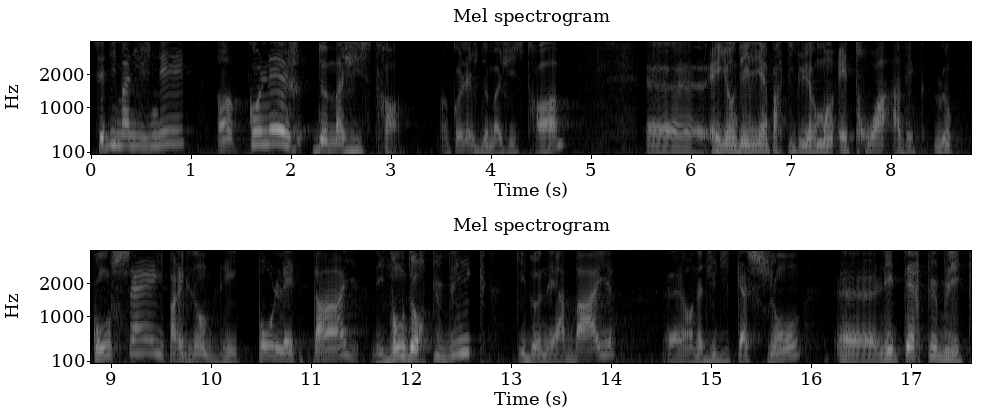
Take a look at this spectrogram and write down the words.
c'est d'imaginer un collège de magistrats. Un collège de magistrats euh, ayant des liens particulièrement étroits avec le conseil, par exemple des polétailles, les vendeurs publics qui donnaient à bail en adjudication les terres publiques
